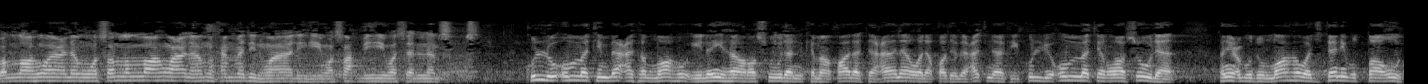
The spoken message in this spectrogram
والله أعلم وصلى الله على محمد وآله وصحبه وسلم. كل أمة بعث الله إليها رسولا كما قال تعالى ولقد بعثنا في كل أمة رسولا أن يعبدوا الله واجتنبوا الطاغوت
